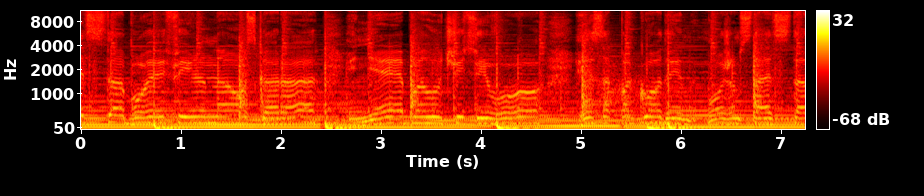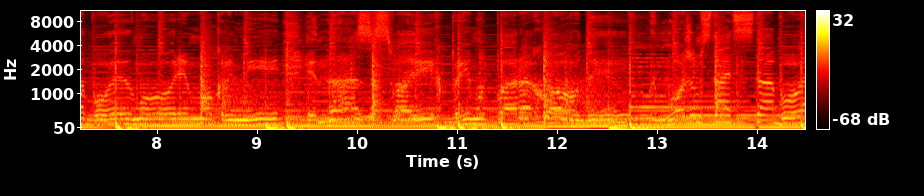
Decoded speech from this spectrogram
снять с тобой фильм на Оскара И не получить его. Из-за погоды Мы можем стать с тобой в море мокрыми И нас за своих примут пароходы. Мы можем стать с тобой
